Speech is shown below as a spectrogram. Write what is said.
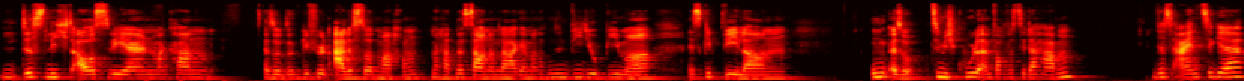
das Licht auswählen, man kann also gefühlt alles dort machen. Man hat eine Soundanlage, man hat einen Videobeamer, es gibt WLAN. Also ziemlich cool einfach, was sie da haben. Das Einzige,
